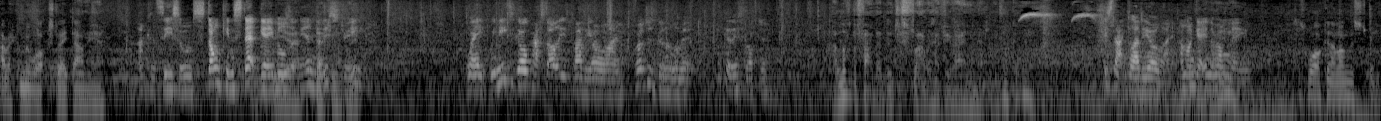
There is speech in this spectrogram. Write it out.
I reckon we walk straight down here. I can see some stonking step gables at the Yeah, end of this street. Wait, we need to go past all these gladioli. Roger's gonna love it. Look at this, Roger. I love the fact that there's just flowers everywhere in the Netherlands. Look at this. Is that gladioli? Am I getting the wrong name? Just walking along the street.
